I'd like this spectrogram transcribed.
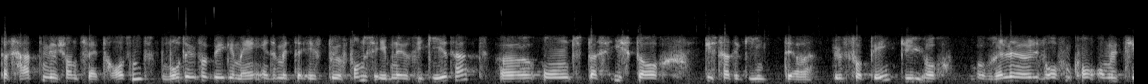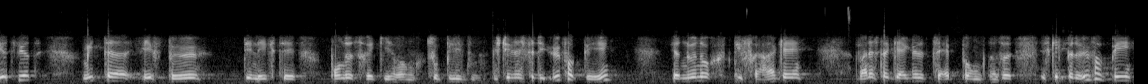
Das hatten wir schon 2000, wo der ÖVP gemeinsam mit der FPÖ auf Bundesebene regiert hat. Äh, und das ist auch die Strategie der ÖVP, die auch relativ offen kommuniziert wird, mit der FPÖ die nächste Bundesregierung zu bilden. Es stellt sich für die ÖVP ja nur noch die Frage, wann ist der geeignete Zeitpunkt? Also es geht bei der ÖVP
